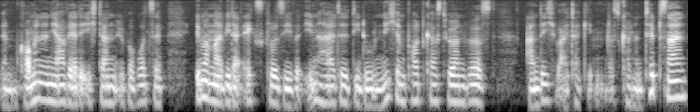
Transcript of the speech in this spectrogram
Im kommenden Jahr werde ich dann über WhatsApp immer mal wieder exklusive Inhalte, die du nicht im Podcast hören wirst, an dich weitergeben. Das können Tipps sein,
